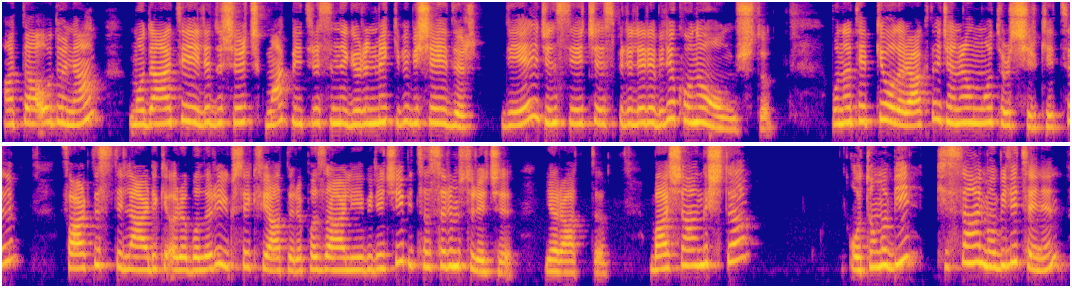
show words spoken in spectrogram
Hatta o dönem Model T ile dışarı çıkmak metresinde görünmek gibi bir şeydir diye cinsiyetçi esprilere bile konu olmuştu. Buna tepki olarak da General Motors şirketi farklı stillerdeki arabaları yüksek fiyatlara pazarlayabileceği bir tasarım süreci yarattı. Başlangıçta otomobil kişisel mobilitenin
